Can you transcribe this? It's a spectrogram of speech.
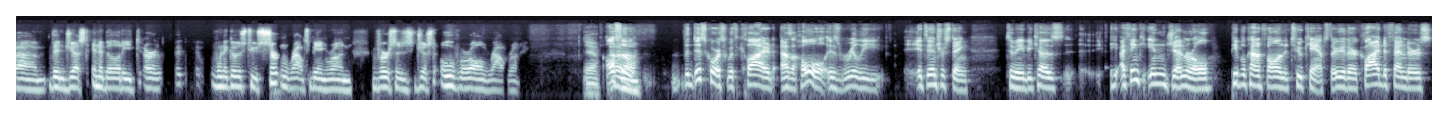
um, than just inability to, or uh, when it goes to certain routes being run versus just overall route running. Yeah. Also, the discourse with Clyde as a whole is really it's interesting to me because I think in general people kind of fall into two camps. They're either Clyde defenders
